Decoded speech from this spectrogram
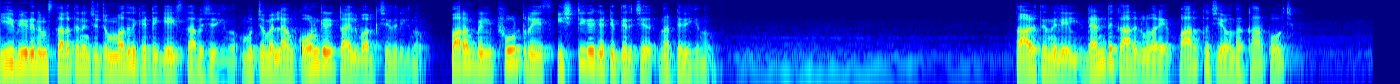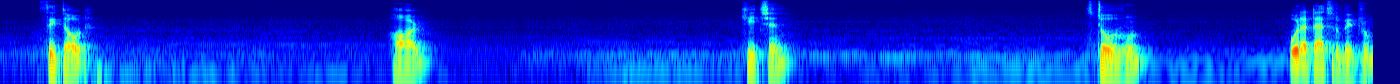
ഈ വീടിനും സ്ഥലത്തിനും ചുറ്റും മതിൽ കെട്ടി ഗേറ്റ് സ്ഥാപിച്ചിരിക്കുന്നു. മുറ്റുമെല്ലാം കോൺക്രീറ്റ് ടൈൽ വർക്ക് ചെയ്തിരിക്കുന്നു. പറമ്പിൽ ഫ്രൂട്ട് ട്രീസ് ഇഷ്ടിക കെട്ടിത്തിരിച്ച് നട്ടിരിക്കുന്നു. താഴത്തെ നിലയിൽ രണ്ട് കാറുകൾ വരെ പാർക്ക് ചെയ്യാവുന്ന car porch sit out hall kitchen store room ഒരു അറ്റാച്ച്ഡ് ബെഡ്റൂം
